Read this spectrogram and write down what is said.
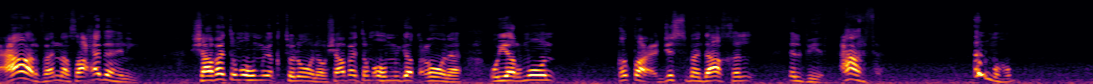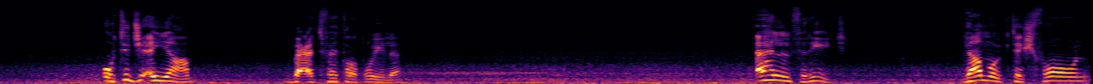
عارفة إن صاحبها هني. شافتهم وهم يقتلونه وشافتهم وهم يقطعونه ويرمون قطع جسمه داخل البير. عارفة. المهم وتجي أيام بعد فترة طويلة أهل الفريج قاموا يكتشفون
